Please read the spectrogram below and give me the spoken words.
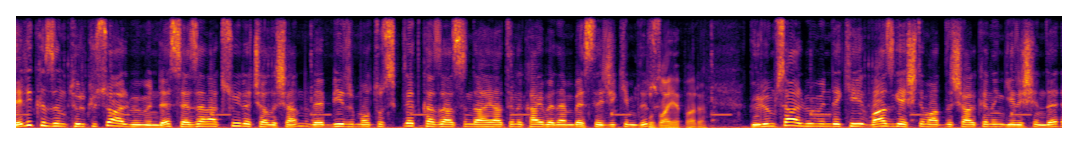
Deli Kızın Türküsü albümünde Sezen Aksu ile çalışan ve bir motosiklet kazasında hayatını kaybeden besteci kimdir? Uzay Yaparı. Gülümse albümündeki Vazgeçtim adlı şarkının girişinde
